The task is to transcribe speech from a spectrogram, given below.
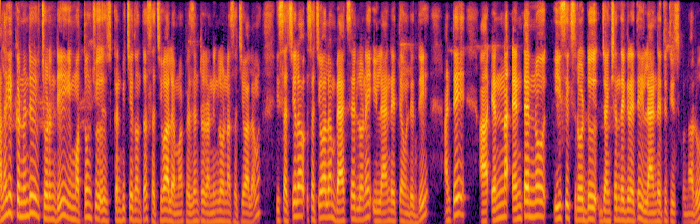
అలాగే ఇక్కడ నుండి చూడండి ఈ మొత్తం చూ కనిపించేదంతా సచివాలయం ప్రజెంట్ రన్నింగ్లో ఉన్న సచివాలయం. ఈ సచివాల సచివాలయం బ్యాక్ సైడ్లోనే ఈ ల్యాండ్ అయితే ఉండిద్ది. అంటే N N ten E six road junction దగ్గర అయితే ఈ ల్యాండ్ అయితే తీసుకున్నారు.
